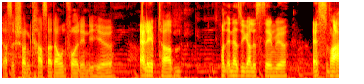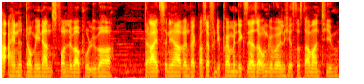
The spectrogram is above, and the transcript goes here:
Das ist schon ein krasser Downfall, den die hier erlebt haben. Und in der Siegerliste sehen wir es war eine Dominanz von Liverpool über 13 Jahre hinweg, was ja für die Premier League sehr, sehr ungewöhnlich ist, dass da mal ein Team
